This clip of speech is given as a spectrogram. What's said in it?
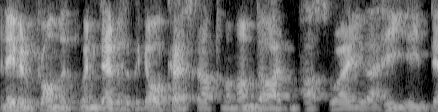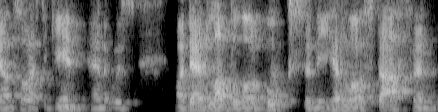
and even from the when Dad was at the Gold Coast after my mum died and passed away, uh, he he downsized again, and it was my dad loved a lot of books and he had a lot of stuff, and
